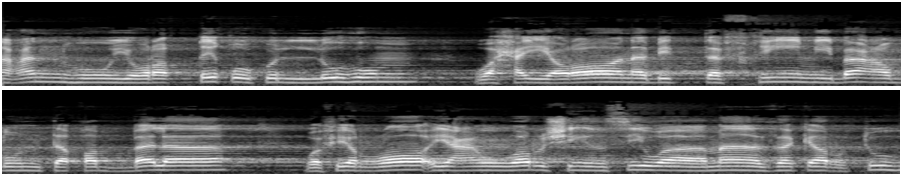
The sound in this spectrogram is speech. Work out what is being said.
عنه يرقق كلهم وحيران بالتفخيم بعض تقبلا وفي الراء عن ورش سوى ما ذكرته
